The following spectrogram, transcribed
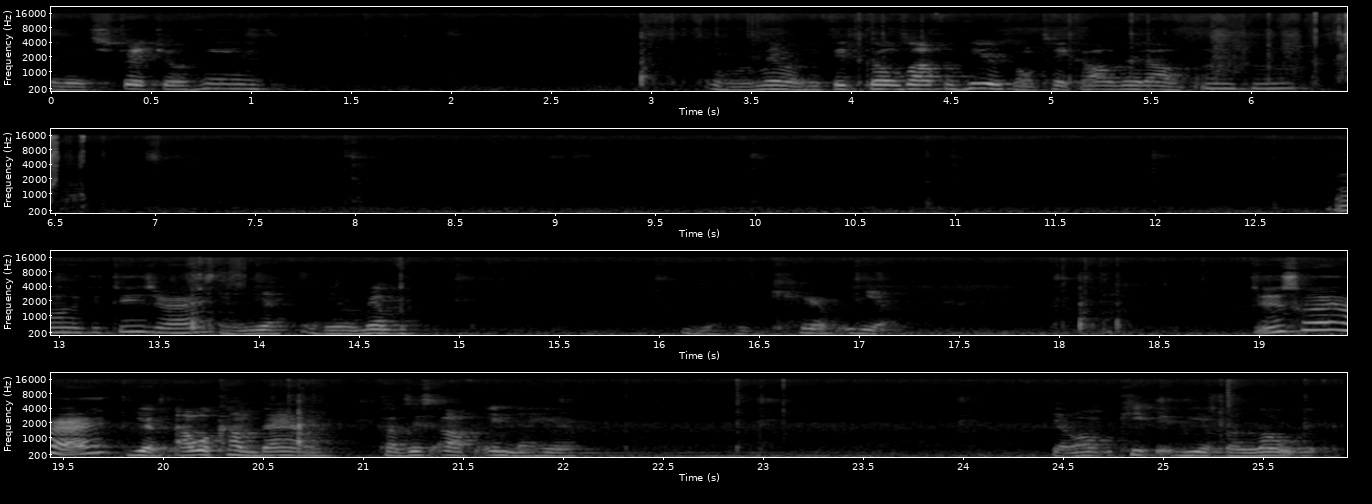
And then stretch your hand. And remember, if it goes off in here, it's gonna take all that off. Mm-hmm. I want to get these right. And yeah, and then remember, yeah, be careful, yeah. This way, right? Yeah, I will come down because it's up in the hair. Yeah, I won't keep it yeah, below it.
